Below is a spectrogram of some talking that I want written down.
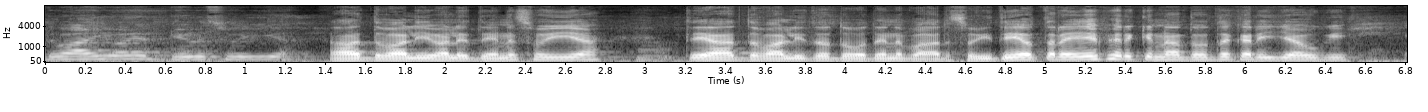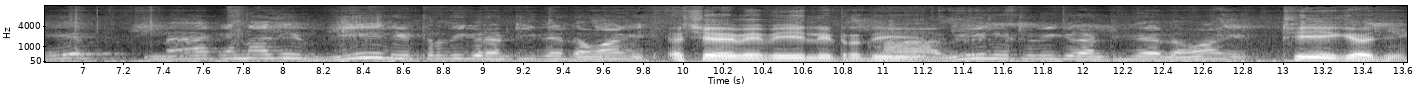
ਦੀਵਾਲੀ ਵਾਲੇ ਦਿਨ ਸੂਈ ਆ। ਆ ਦੀਵਾਲੀ ਵਾਲੇ ਦਿਨ ਸੂਈ ਆ ਤੇ ਆ ਦੀਵਾਲੀ ਤੋਂ 2 ਦਿਨ ਬਾਅਦ ਸੂਈ। ਤੇ ਉਤਰਾ ਇਹ ਫਿਰ ਕਿੰਨਾ ਦੁੱਧ ਕਰੀ ਜਾਊਗੀ? ਇਹ ਮੈਂ ਕਹਿੰਦਾ ਜੀ 20 ਲੀਟਰ ਦੀ ਗਾਰੰਟੀ ਤੇ ਦਵਾਂਗੇ। ਅੱਛਾ ਇਹ ਵੀ 20 ਲੀਟਰ ਦੀ ਹਾਂ 20 ਲੀਟਰ ਦੀ ਗਾਰੰਟੀ ਤੇ ਦਵਾਂਗੇ। ਠੀਕ ਹੈ ਜੀ।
